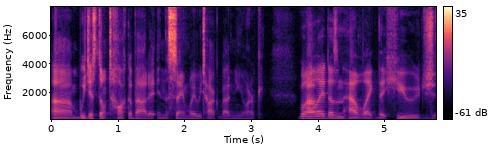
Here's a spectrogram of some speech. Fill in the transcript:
Um, we just don't talk about it in the same way we talk about New York. Well, Uh, LA doesn't have like the huge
